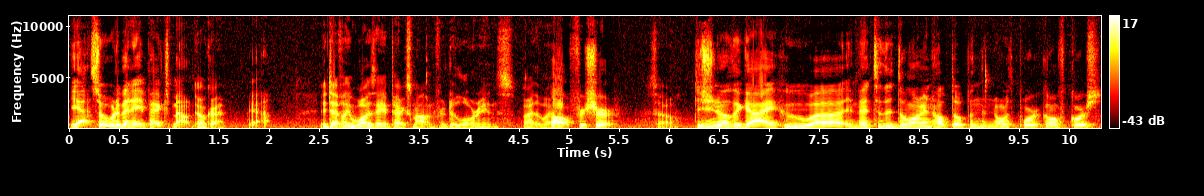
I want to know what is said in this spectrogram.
Yeah. So it would have been Apex Mountain. Okay. Yeah. It definitely was Apex Mountain for DeLoreans, by the way. Oh, for sure. So Did you know the guy who uh, invented the DeLorean helped open the Northport golf course?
